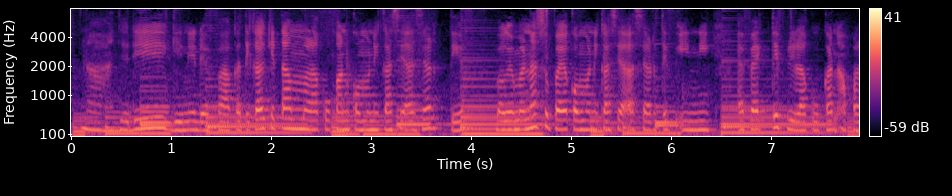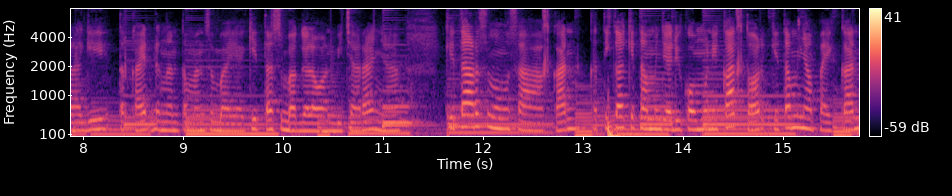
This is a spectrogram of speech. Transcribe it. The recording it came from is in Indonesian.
Nah, jadi gini Deva, ketika kita melakukan komunikasi asertif, bagaimana supaya komunikasi asertif ini efektif dilakukan apalagi terkait dengan teman sebaya kita sebagai lawan bicaranya? Kita harus mengusahakan ketika kita menjadi komunikator, kita menyampaikan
